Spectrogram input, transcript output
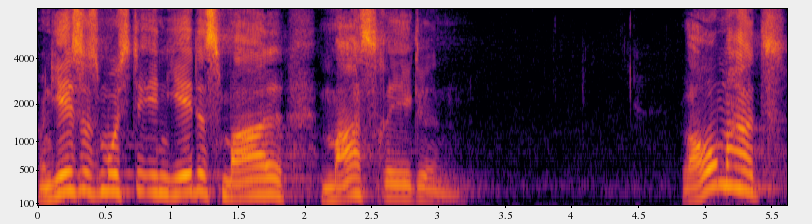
Und Jesus musste ihn jedes Mal maßregeln. Warum hat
